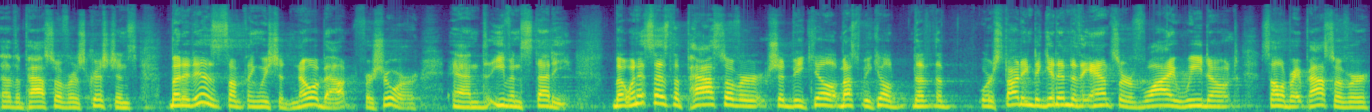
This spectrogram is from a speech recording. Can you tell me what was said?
uh, the Passover as Christians, but it is something we should know about for sure and even study. But when it says the Passover should be killed, must be killed, the, the, we're starting to get into the answer of why we don't celebrate Passover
